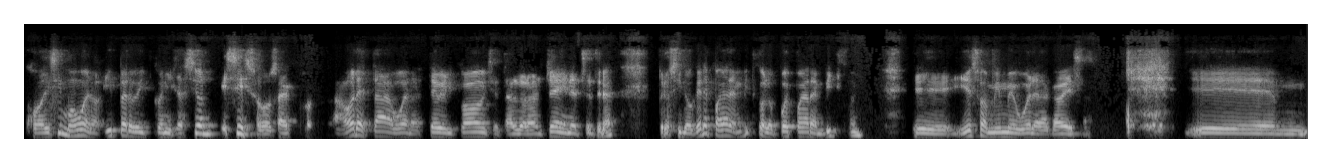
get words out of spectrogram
como decimos, bueno, hiperbitcoinización es eso, o sea, ahora está, bueno, stablecoins, está el dollar chain, etcétera, pero si lo querés pagar en Bitcoin, lo puedes pagar en Bitcoin. Eh, y eso a mí me huele la cabeza. Eh,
